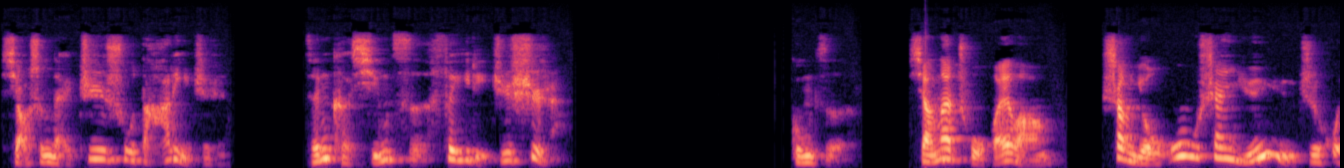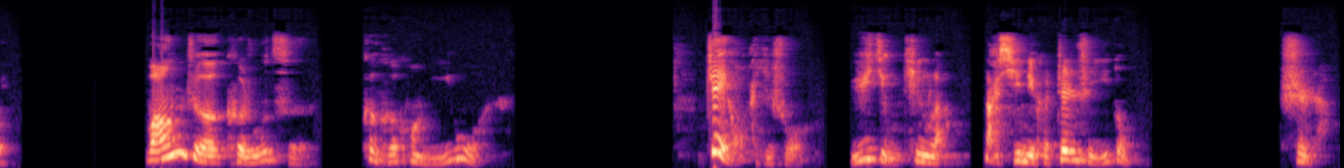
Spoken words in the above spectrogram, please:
小生乃知书达理之人，怎可行此非礼之事啊？公子想那楚怀王尚有巫山云雨之会，王者可如此。更何况你我呢？这话一说，于景听了，那心里可真是一动。是啊，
